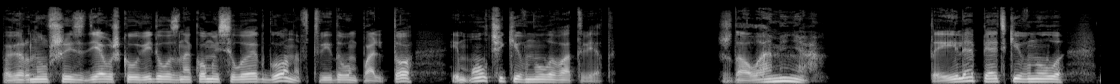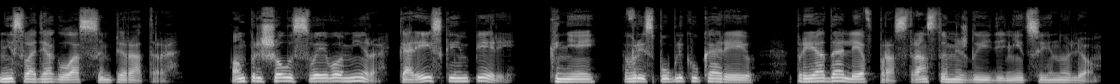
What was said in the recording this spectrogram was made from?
Повернувшись, девушка увидела знакомый силуэт Гона в твидовом пальто и молча кивнула в ответ. «Ждала меня». Таиль опять кивнула, не сводя глаз с императора. Он пришел из своего мира, Корейской империи, к ней, в Республику Корею, преодолев пространство между единицей и нулем.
